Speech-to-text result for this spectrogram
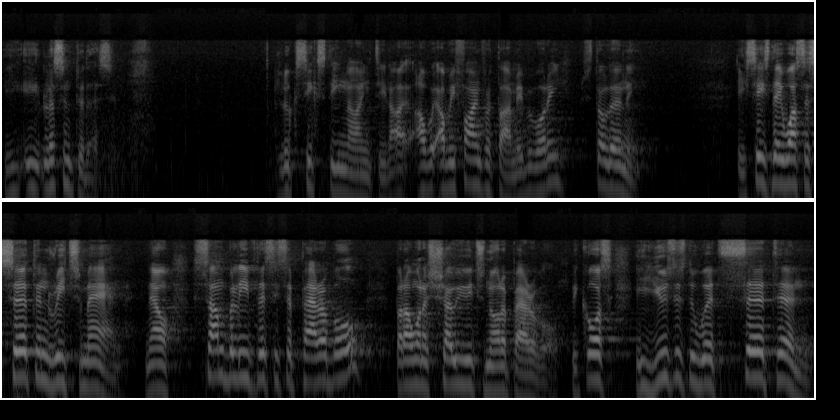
He, he, listen to this. Luke 16, 19. Are, are, we, are we fine for time, everybody? Still learning. He says, There was a certain rich man. Now, some believe this is a parable but I want to show you it's not a parable because he uses the word certain.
